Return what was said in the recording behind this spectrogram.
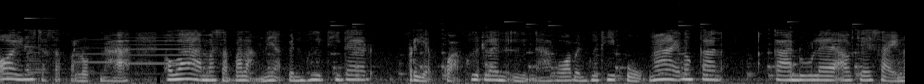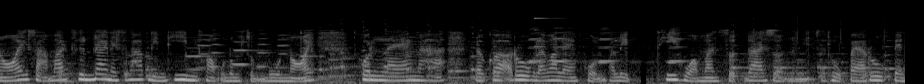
อ้อยนอกจากสับปะรดนะคะ เพราะว่ามันสำปะหลังเนี่ยเป็นพืชที่ได้เปรียบกว่าพืชไร่อื่นนะคะเพราะว่าเป็นพืชที่ปลูกง่ายต้องการ การดูแลเอาใจใส่น้อย สามารถขึ้นได้ในสภาพดินที่มีความอุดมสมบูรณ์น้อย ทนแล้งนะคะ แล้วก็โรคและแมลงผลผลิตที่หัวมันสดได้ส่วนหนึ่งเนี่ยจะถูกแปรรูปเป็น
